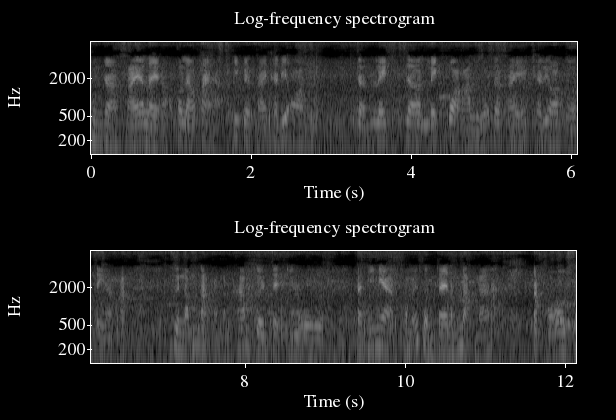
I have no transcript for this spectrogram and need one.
คุณจะไซส์อะไรอะก็แล้วแต่อะที่เป็นไซส์ carry on จะเล็กจะเล็กกว่าหรือว่าจะไซส์ carry on ปกติอะค่ะคือน้ำหนักอะมัน ห้ามเกิน 7กิโล แต่ที่เนี่ยเขาไม่สนใจน้ำหนักนะ แต่เขาเอาไซ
